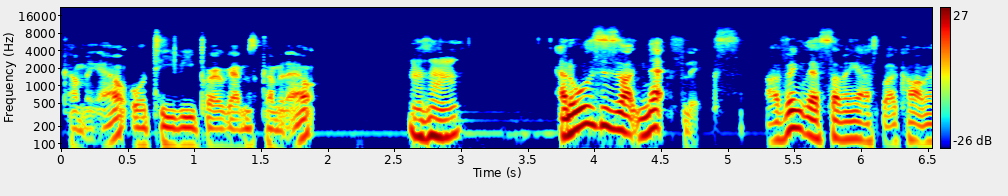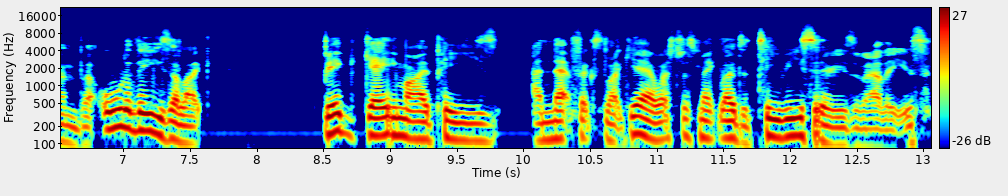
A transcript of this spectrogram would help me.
coming out or TV programs coming out. Mm-hmm. And all this is like Netflix. I think there's something else, but I can't remember. But all of these are like big game IPs, and Netflix like, yeah, let's just make loads of TV series about these.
